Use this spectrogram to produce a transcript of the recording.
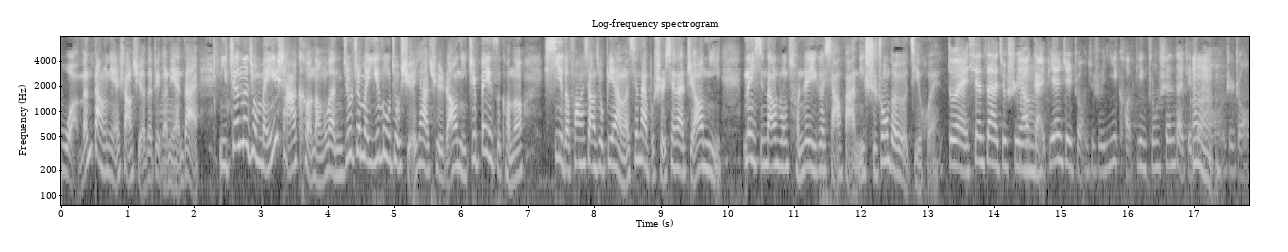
我们当年上学的这个年代，你真的就没啥可能了，你就这么一路就学下去，然后你这辈子可能系的方向就变了。现在不是，现在只要你内心当中存着一个想法，你始终都有机会。对，现在就是要改变这种就是一考定终身的这种、嗯这种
